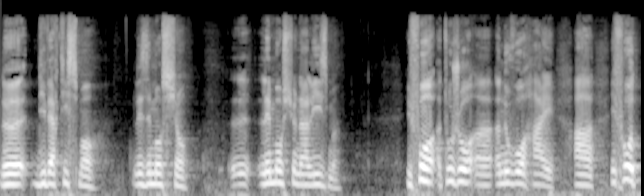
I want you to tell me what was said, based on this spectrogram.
le divertissement, les émotions, l'émotionnalisme. Il faut toujours un, nouveau high. Il faut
